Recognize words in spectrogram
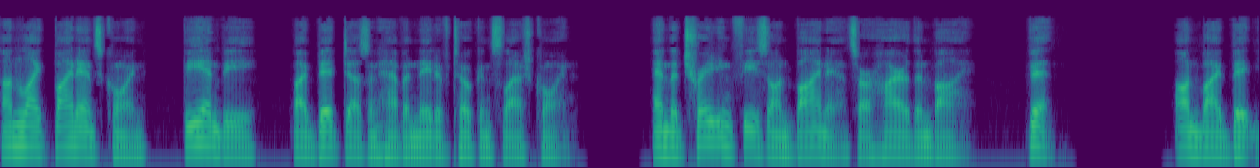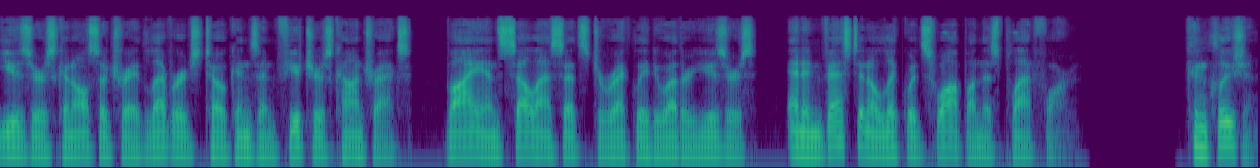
Unlike Binance Coin, BNB, Bybit doesn't have a native token slash coin. And the trading fees on Binance are higher than Bybit. On Bybit, users can also trade leveraged tokens and futures contracts, buy and sell assets directly to other users, and invest in a liquid swap on this platform. Conclusion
